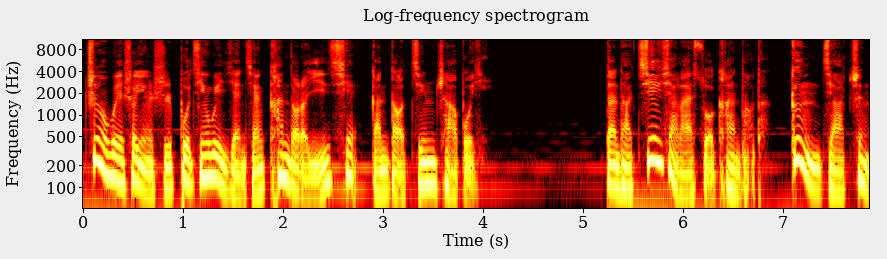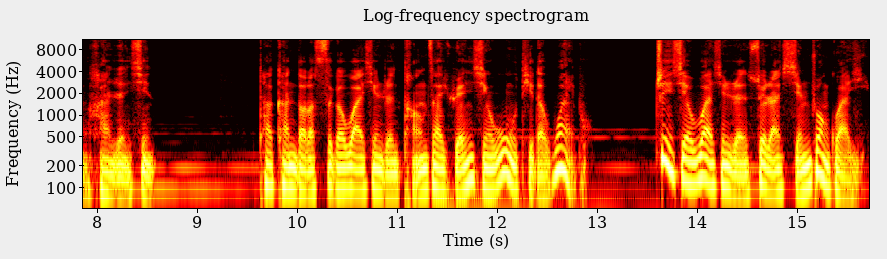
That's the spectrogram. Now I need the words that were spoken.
这位摄影师不禁为眼前看到的一切感到惊诧不已，但他接下来所看到的更加震撼人心。他看到了四个外星人躺在圆形物体的外部，这些外星人虽然形状怪异，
